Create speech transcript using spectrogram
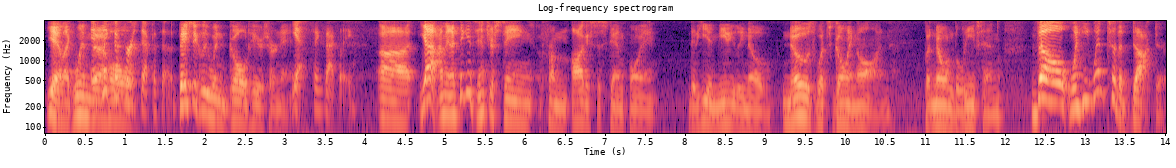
Yeah, like when the It's like whole, the first episode. Basically, when Gold hears her name. Yes, exactly. Uh, yeah, I mean, I think it's interesting from August's standpoint that he immediately know knows what's going on, but no one believes him. Though when he went to the doctor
